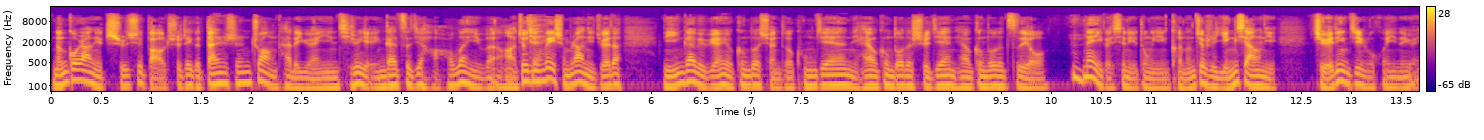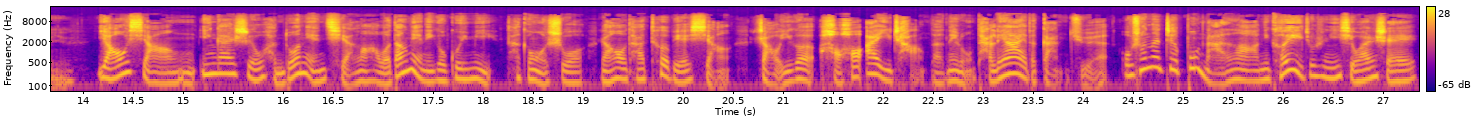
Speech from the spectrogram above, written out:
能够让你持续保持这个单身状态的原因，其实也应该自己好好问一问啊。究竟为什么让你觉得？你应该比别人有更多选择空间，你还有更多的时间，你还有更多的自由。嗯那个心理动因，可能就是影响你决定进入婚姻的原因。遥想应该是有很多年前了哈，我当年的一个闺蜜，她跟我说，然后她特别想找一个好好爱一场的那种谈恋爱的感觉。我说那这不难啊，你可以就是你喜欢谁，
